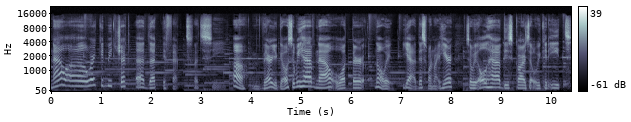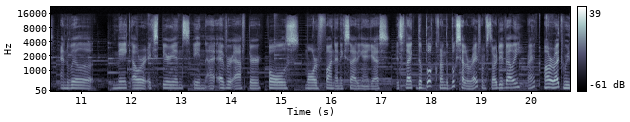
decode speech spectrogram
now, uh, where could we check uh, that effect? Let's see. Oh, there you go. So we have now water. No, wait. Yeah, this one right here. So we all have these cards that we could eat and will make our experience in uh, Everafter Falls more fun and exciting, I guess. It's like the book from the bookseller, right? From Stardew Valley, right? All right, we're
